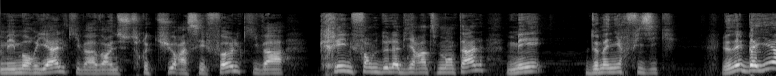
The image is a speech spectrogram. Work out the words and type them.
mémorial qui va avoir une structure assez folle, qui va créer une forme de labyrinthe mental, mais de manière physique. Lionel Bayer,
